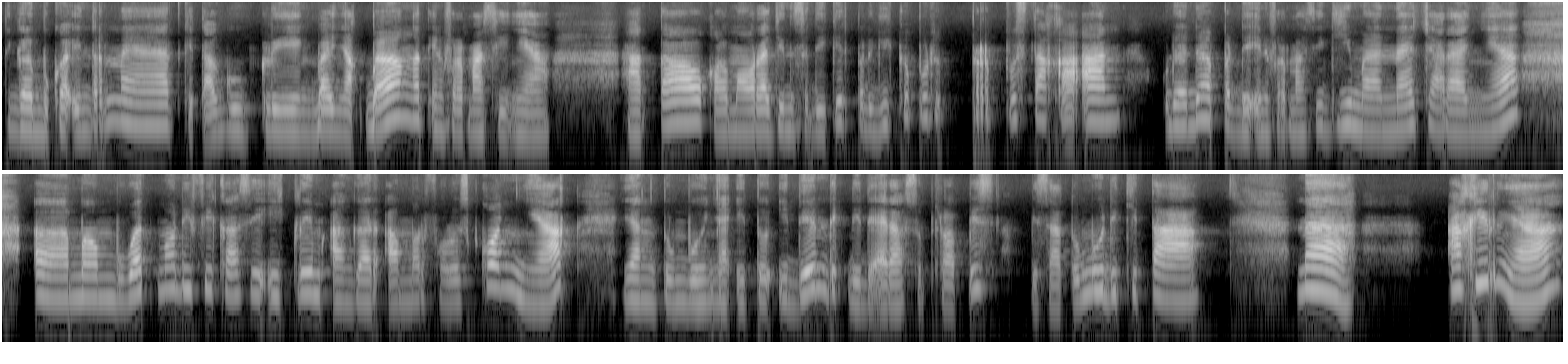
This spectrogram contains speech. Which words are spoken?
tinggal buka internet, kita googling, banyak banget informasinya. Atau kalau mau rajin sedikit pergi ke perpustakaan, udah dapet deh informasi gimana caranya uh, membuat modifikasi iklim agar amorphous konyak yang tumbuhnya itu identik di daerah subtropis bisa tumbuh di kita. Nah, akhirnya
